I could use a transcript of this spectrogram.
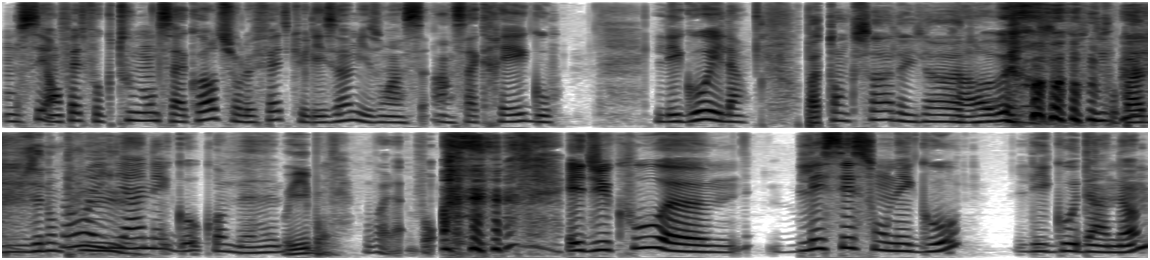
On sait. En fait, il faut que tout le monde s'accorde sur le fait que les hommes, ils ont un, un sacré ego. L'ego est là. Pas tant que ça, Leïla. Ah ouais. Faut pas abuser non plus. Il y a un ego quand même. Oui, bon. Voilà, bon. et du coup, euh, blesser son ego, l'ego d'un homme,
